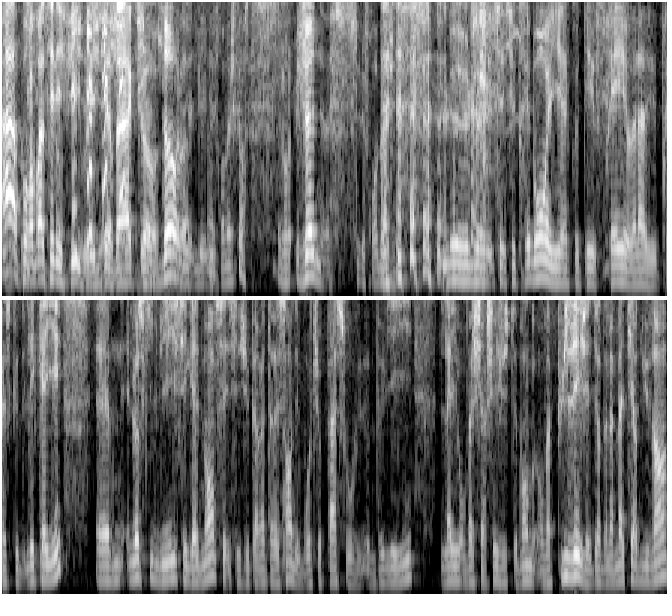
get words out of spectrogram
Ah, pour embrasser les filles, vous voulez dire, d'accord. J'adore le- le- fromages corses. Alors, jeune, le fromage, le, le- c'est très bon et il y a un côté frais, euh, voilà, presque l'écaillé. Euh, Lorsqu'ils vieillissent également, c'est super intéressant. Des broches passes ou un peu vieillis. Là, on va chercher justement, on va puiser, j'allais dire, dans la matière du vin,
